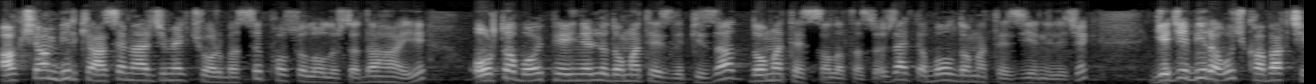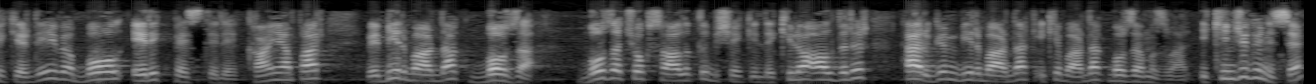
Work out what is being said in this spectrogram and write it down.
akşam bir kase mercimek çorbası, posalı olursa daha iyi, orta boy peynirli domatesli pizza, domates salatası, özellikle bol domates yenilecek, gece bir avuç kabak çekirdeği ve bol erik pestili kan yapar ve bir bardak boza. Boza çok sağlıklı bir şekilde kilo aldırır. Her gün bir bardak, iki bardak bozamız var. İkinci gün ise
